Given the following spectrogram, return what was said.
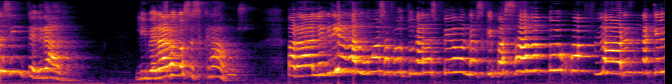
desintegrado. Liberaron os escravos, para a alegría de algunhas afortunadas peonas que pasaban por Juan Flores naquel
